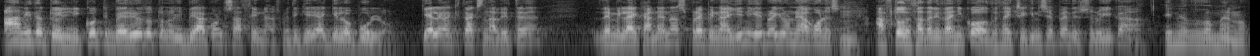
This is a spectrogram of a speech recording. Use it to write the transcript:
Αν ήταν το ελληνικό την περίοδο των Ολυμπιακών της Αθήνας με την κυρία Αγγελοπούλου και έλεγαν, κοιτάξτε να δείτε, δεν μιλάει κανένας, πρέπει να γίνει γιατί πρέπει να γίνουν οι αγώνες. Αυτό δεν θα ήταν ιδανικό, δεν θα έχει ξεκινήσει η επένδυση, λογικά. Είναι δεδομένο.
